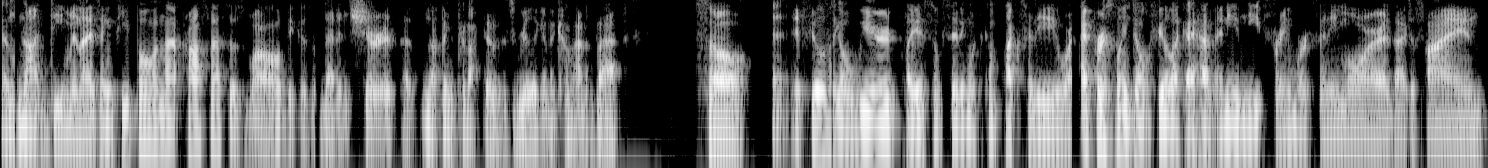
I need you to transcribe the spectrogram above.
and not demonizing people in that process as well, because that ensures that nothing productive is really going to come out of that. So it feels like a weird place of sitting with complexity where I personally don't feel like I have any neat frameworks anymore that define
